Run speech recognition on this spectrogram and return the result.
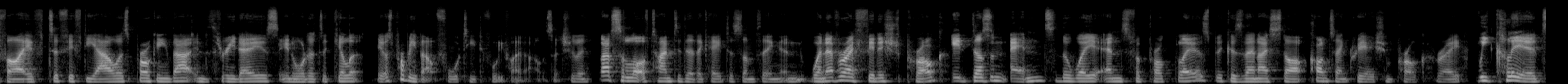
45 to 50 hours progging that in three days in order to kill it. It was probably about 40 to 45 hours, actually. That's a lot of time to dedicate to something. And whenever I finished prog, it doesn't end the way it ends for prog players because then I start content creation prog, right? We cleared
